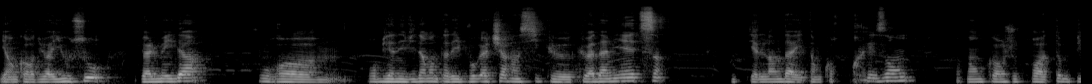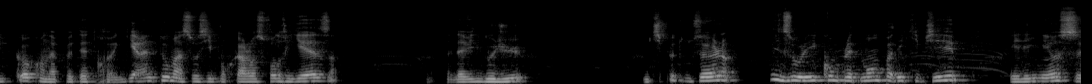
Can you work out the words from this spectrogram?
Il y a encore du Ayuso, du Almeida pour, euh, bien évidemment Tadej Pogacar ainsi que, que Adam Landa est encore présent. On a encore, je crois, Tom Pitcock. On a peut-être Guerin Thomas aussi pour Carlos Rodriguez. David Godu. Un petit peu tout seul isolé complètement, pas d'équipier. et les Ineos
